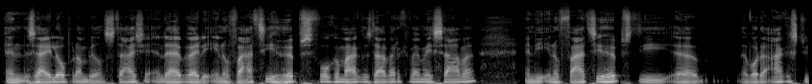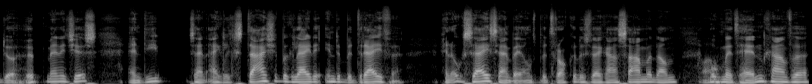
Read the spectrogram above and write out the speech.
En zij lopen dan bij ons stage. En daar hebben wij de innovatiehubs voor gemaakt, dus daar werken wij mee samen. En die innovatiehubs die eh, worden aangestuurd door hubmanagers. En die zijn eigenlijk stagebegeleider in de bedrijven. En ook zij zijn bij ons betrokken. Dus wij gaan samen dan ook met hen gaan we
